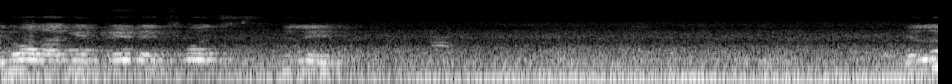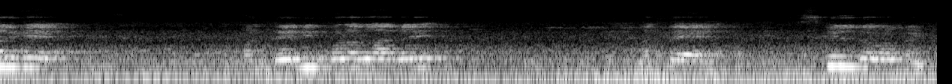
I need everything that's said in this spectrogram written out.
ಇನ್ವಾಲ್ವ್ ಆಗಿ ಟ್ರೇಡ್ ಎಕ್ಸ್ಪೋಸ್ನಲ್ಲಿ. ಎಲ್ಲರಿಗೆ ಒಂದು ಟ್ರೈನಿಂಗ್ ಕೊಡೋದು ಆಗಲಿ ಮತ್ತೆ ಸ್ಕಿಲ್ ಡೆವಲಪ್ಮೆಂಟ್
